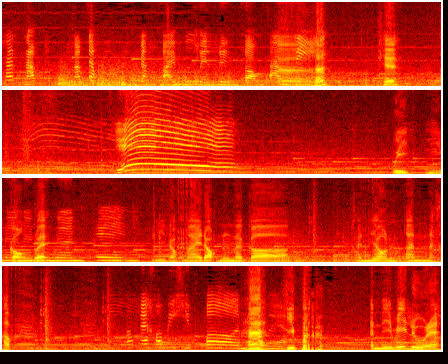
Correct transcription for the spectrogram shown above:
ถ้านับนับจากจากซ้ายมือเป็นหนึ่งสองสามอ่าสี่ฮะโอเค เย้อุ้ย มีกล่องด้วยเดินเดินเดินมีดอกไม้ดอกหนึ่งแล้วก็คันโยกหนึ่งอันนะครับต้องให้เขามีคิปเปอร์ฮะด้วยกิฟอันนี้ไม่รู้นะ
